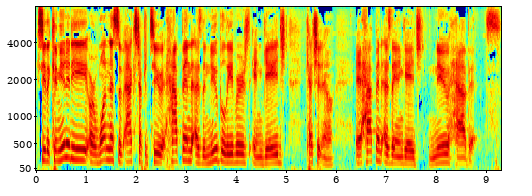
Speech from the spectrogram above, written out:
See, the community or oneness of Acts chapter 2, it happened as the new believers engaged, catch it now, it happened as they engaged new habits.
